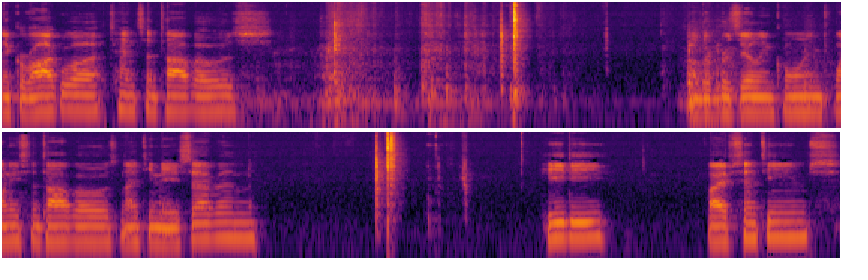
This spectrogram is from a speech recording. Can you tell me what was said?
Nicaragua, 10 centavos. Another Brazilian coin, 20 centavos, 1987. Haiti, 5 centimes.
